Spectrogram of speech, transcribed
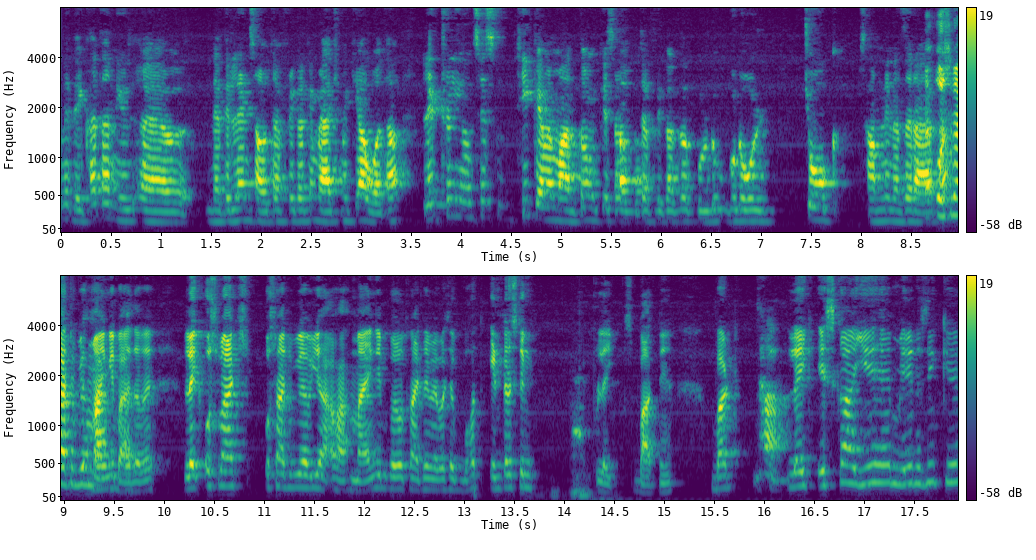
نے دیکھا تھا نیدرلینڈ ساؤتھ افریقہ کے میچ میں کیا ہوا تھا لٹرلی ان سے ٹھیک ہے میں مانتا ہوں کہ ساؤتھ افریقہ کا گڈ اولڈ چوک سامنے نظر آیا اس میچ بھی ہم آئیں گے بائی دا وے لائک اس میچ اس میچ میں بھی ہم آئیں گے بیکاز اس میچ میں ویسے بہت انٹرسٹنگ لائک باتیں ہیں۔ بٹ لائک اس کا یہ ہے میرے نزدیک کہ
